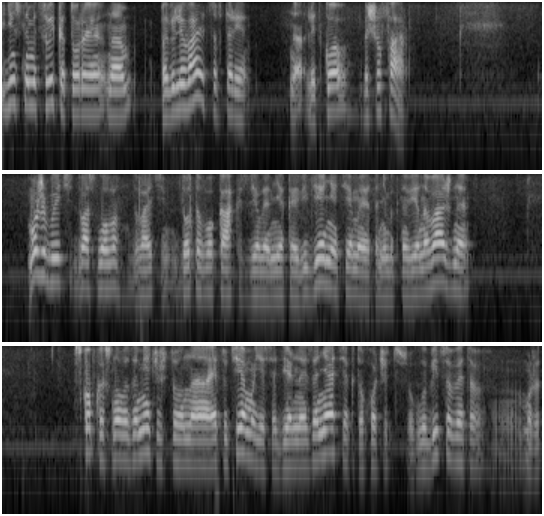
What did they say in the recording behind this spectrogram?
единственной мецвы, которая нам повелевается в Таре. Да, Литков Бешофар. Может быть, два слова, давайте, до того, как сделаем некое видение, тема эта необыкновенно важная – скобках снова замечу, что на эту тему есть отдельное занятие. Кто хочет углубиться в это, может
